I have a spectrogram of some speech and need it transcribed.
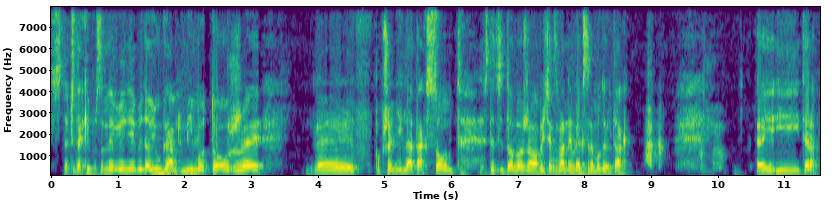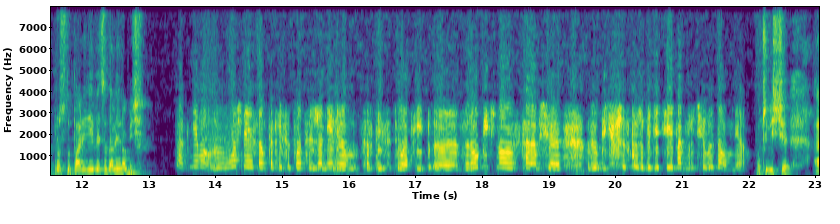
Znaczy takie postanowienie wydał Jungamt, mimo to, że w poprzednich latach sąd zdecydował, że ma być tak zwany Wexler model, tak? Tak, E, I teraz po prostu pani nie wie, co dalej robić? tak, nie ma, właśnie jestem w takiej sytuacji, że nie wiem, co w tej sytuacji e, zrobić. No, staram się zrobić wszystko, żeby dzieci jednak wróciły do mnie. Oczywiście. A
